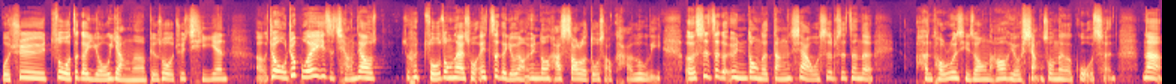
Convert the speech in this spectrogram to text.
我去做这个有氧呢，比如说我去体验，呃，就我就不会一直强调，就会着重在说，哎，这个有氧运动它烧了多少卡路里，而是这个运动的当下，我是不是真的很投入其中，然后有享受那个过程？那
